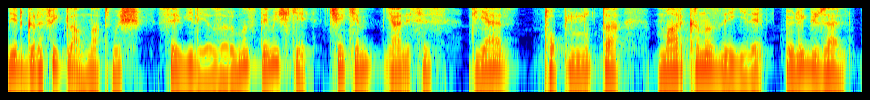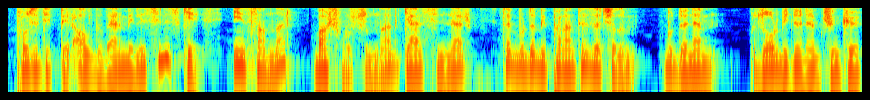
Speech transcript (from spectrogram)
bir grafikle anlatmış sevgili yazarımız. Demiş ki çekim yani siz diğer toplulukta markanızla ilgili öyle güzel pozitif bir algı vermelisiniz ki insanlar başvursunlar, gelsinler. Tabi burada bir parantez açalım. Bu dönem zor bir dönem çünkü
